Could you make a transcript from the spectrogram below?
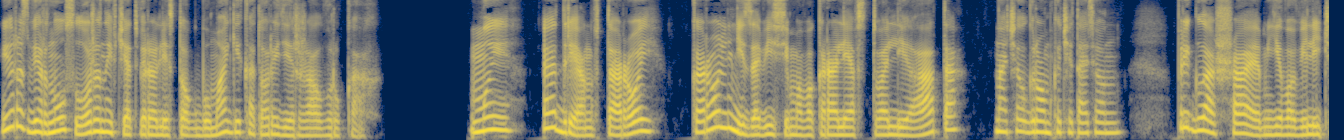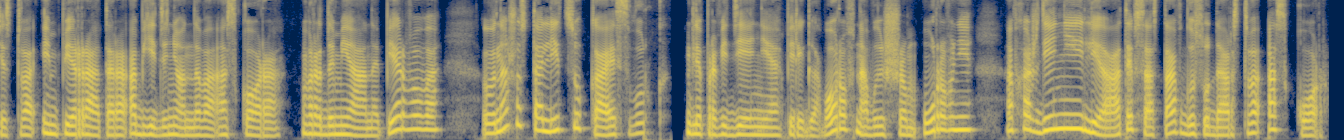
и развернул сложенный в четверо листок бумаги, который держал в руках. «Мы, Эдриан II, король независимого королевства Лиата», — начал громко читать он, «приглашаем его величество императора Объединенного Аскора Врадамиана I в нашу столицу Кайсвург для проведения переговоров на высшем уровне о вхождении Лиаты в состав государства Аскор,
